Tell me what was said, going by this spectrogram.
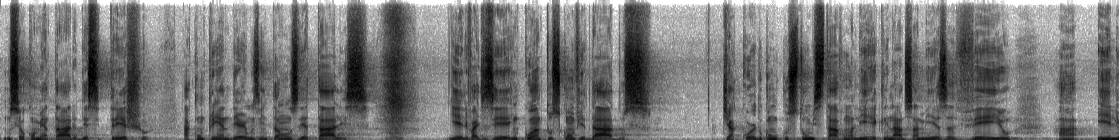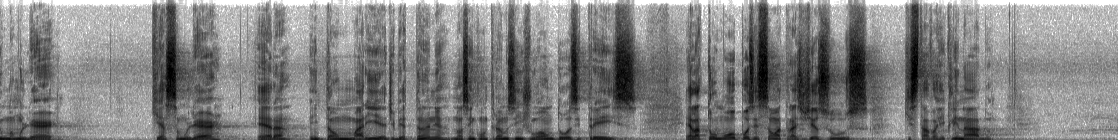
no seu comentário desse trecho, a compreendermos então os detalhes. E ele vai dizer: enquanto os convidados, de acordo com o costume, estavam ali reclinados à mesa, veio a ele uma mulher, que essa mulher era então Maria de Betânia, nós encontramos em João 12, 3. Ela tomou posição atrás de Jesus, que estava reclinado.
